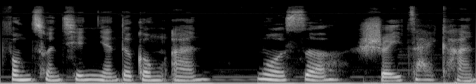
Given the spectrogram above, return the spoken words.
封存千年的公案，墨色谁在看？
